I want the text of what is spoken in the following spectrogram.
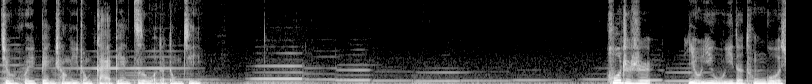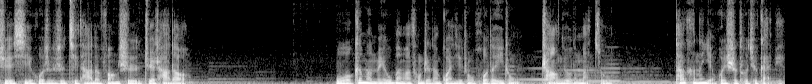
就会变成一种改变自我的动机，或者是有意无意的通过学习或者是其他的方式觉察到，我根本没有办法从这段关系中获得一种长久的满足，他可能也会试图去改变。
